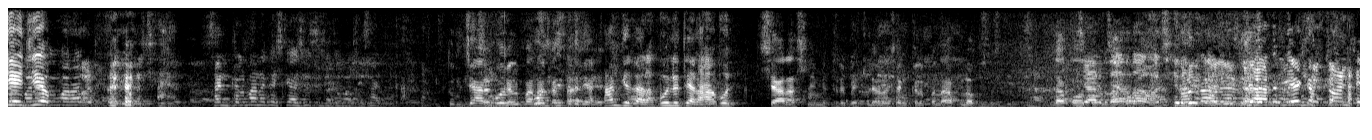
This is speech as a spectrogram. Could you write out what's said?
KGF. तुम्हाला- संकल्पना कशी काय सुचली तुम्हाला ती सांगा. संकल्पना कसा आहे? आणखी जरा बोलू त्याला हा बोल. चार असले मित्र भेटल्यावर संकल्पना आपलं दाखवा चार- एकच तोंड आहे,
